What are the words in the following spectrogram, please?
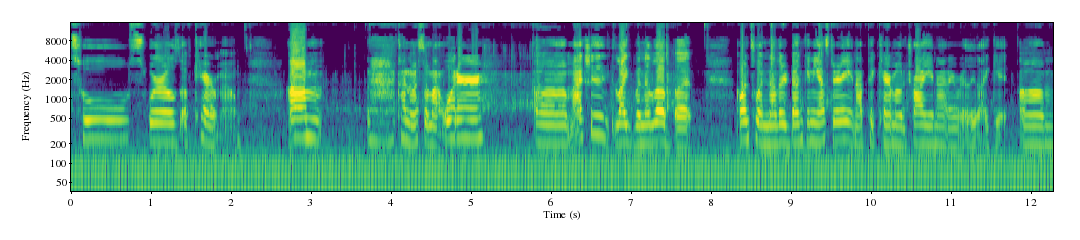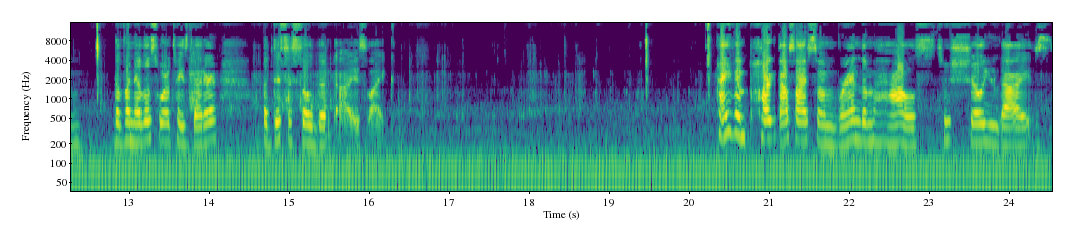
two swirls of caramel um i kind of messed up my order. Um I actually like vanilla but i went to another dunkin yesterday and i picked caramel to try and i didn't really like it. Um the vanilla swirl tastes better but this is so good guys. Like i even parked outside some random house to show you guys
